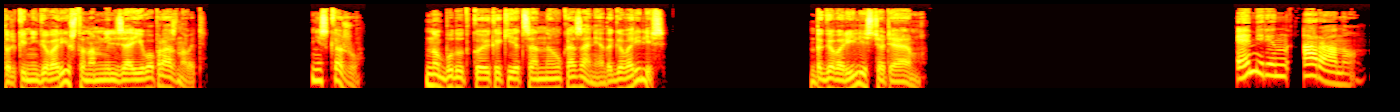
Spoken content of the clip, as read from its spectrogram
Только не говори, что нам нельзя его праздновать. Не скажу. Но будут кое-какие ценные указания. Договорились? Договорились, тетя М. Эмерин Арано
